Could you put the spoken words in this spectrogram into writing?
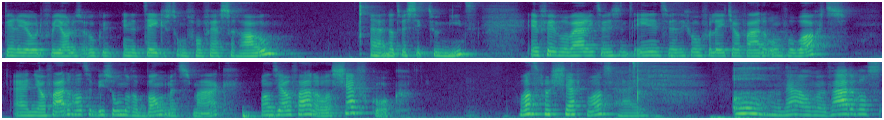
periode voor jou dus ook in het teken stond van verse rouw. Eh, dat wist ik toen niet. In februari 2021 overleed jouw vader onverwachts. En jouw vader had een bijzondere band met smaak, want jouw vader was chefkok. Wat voor chef was hij? Oh, nou, mijn vader was.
